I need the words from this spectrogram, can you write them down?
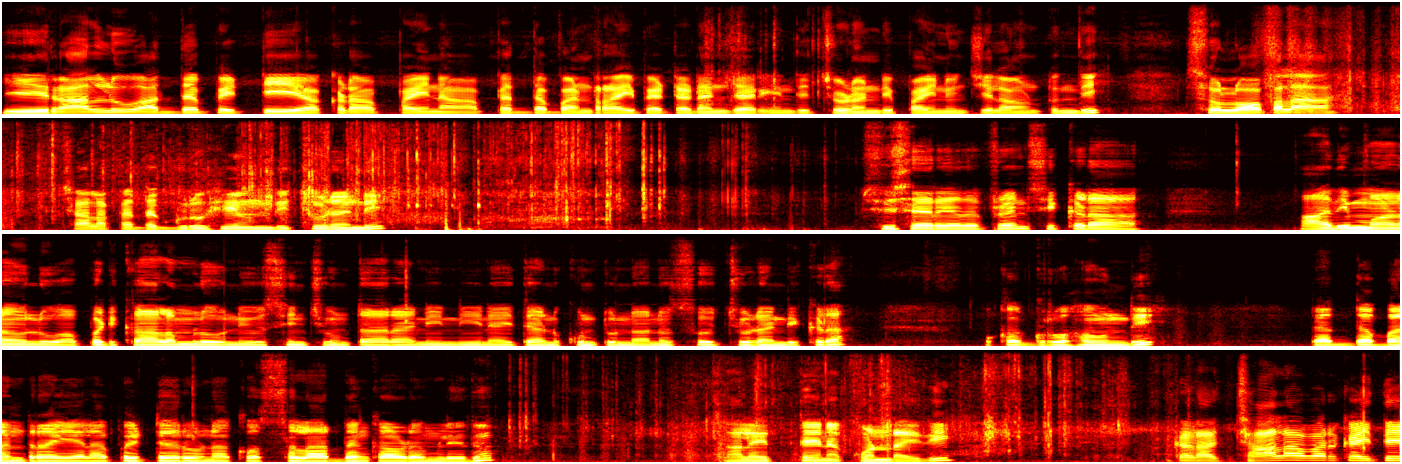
ఈ రాళ్ళు అద్దె పెట్టి అక్కడ పైన పెద్ద బండరాయి పెట్టడం జరిగింది. చూడండి పైనుంచి ఇలా ఉంటుంది. సో లోపల చాలా పెద్ద గృహి ఉంది చూడండి. చూశారు కదా ఫ్రెండ్స్ ఇక్కడ ఆది మానవులు అప్పటి కాలంలో నివసించి ఉంటారని నేనైతే అనుకుంటున్నాను. సో చూడండి ఇక్కడ ఒక గృహ ఉంది. పెద్ద బండరాయి ఎలా పెట్టారో నాకు అస్సలు అర్థం కావడం లేదు. చాలా ఎత్తైన కొండ ఇది. ఇక్కడ చాలా వరకు అయితే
